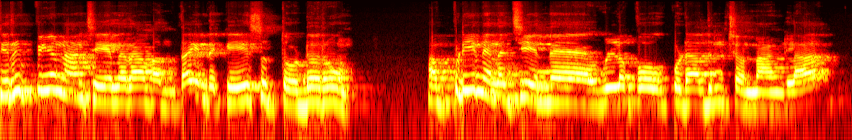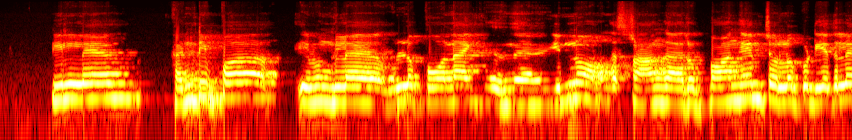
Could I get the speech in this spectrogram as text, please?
திருப்பியும் நான் செயலரா வந்தா இந்த கேஸ் தொடரும். அப்படின்னு நினைச்சு என்ன உள்ள போக கூடாதுன்னு சொன்னாங்களா? இல்ல. கண்டிப்பா இவங்கள உள்ள போனா இந்த- இன்னும் அவங்க ஸ்ட்ராங்கா இருப்பாங்கன்னு சொல்லக்கூடியதுல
